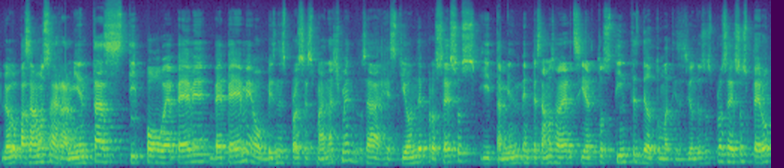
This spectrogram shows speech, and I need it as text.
Luego pasamos a herramientas tipo BPM, BPM o Business Process Management, o sea, gestión de procesos y también empezamos a ver ciertos tintes de automatización de esos procesos, pero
